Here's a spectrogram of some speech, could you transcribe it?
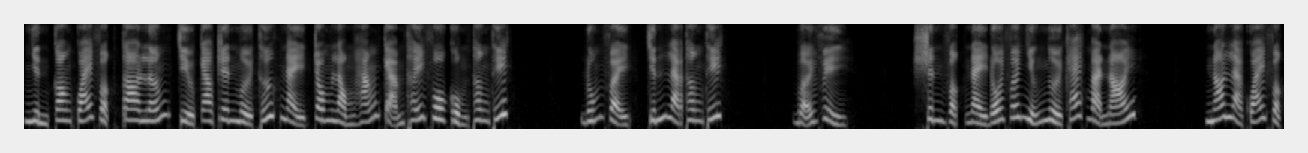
Nhìn con quái vật to lớn chiều cao trên 10 thước này trong lòng hắn cảm thấy vô cùng thân thiết. Đúng vậy, chính là thân thiết. Bởi vì Sinh vật này đối với những người khác mà nói Nó là quái vật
